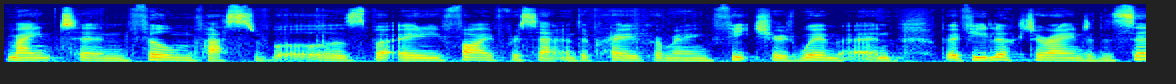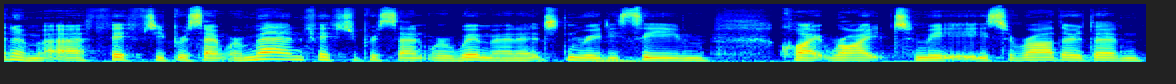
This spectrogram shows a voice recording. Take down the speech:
mountain film festivals, but only 5% of the programming featured women. But if you looked around in the cinema, 50% were men, 50% were women. It didn't really seem quite right to me. So rather than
